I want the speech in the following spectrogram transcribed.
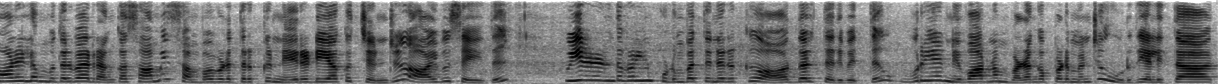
மாநில முதல்வர் ரங்கசாமி சம்பவ இடத்திற்கு நேரடியாக சென்று ஆய்வு செய்து உயிரிழந்தவர்களின் குடும்பத்தினருக்கு ஆறுதல் தெரிவித்து உரிய நிவாரணம் வழங்கப்படும் என்று உறுதியளித்தார்.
